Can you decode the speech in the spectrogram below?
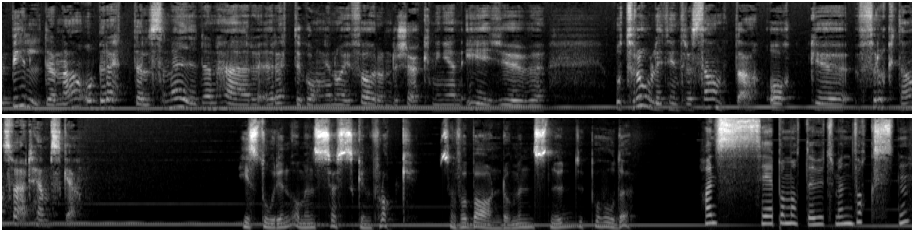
bildene og berättelserna i denne rettegången og i förundersökningen er jo utrolig interessante og fruktansvärt fruktansvært hemske. Historien om en søskenflokk som får barndommen snudd på hodet. Han ser på en måte ut som en voksen.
